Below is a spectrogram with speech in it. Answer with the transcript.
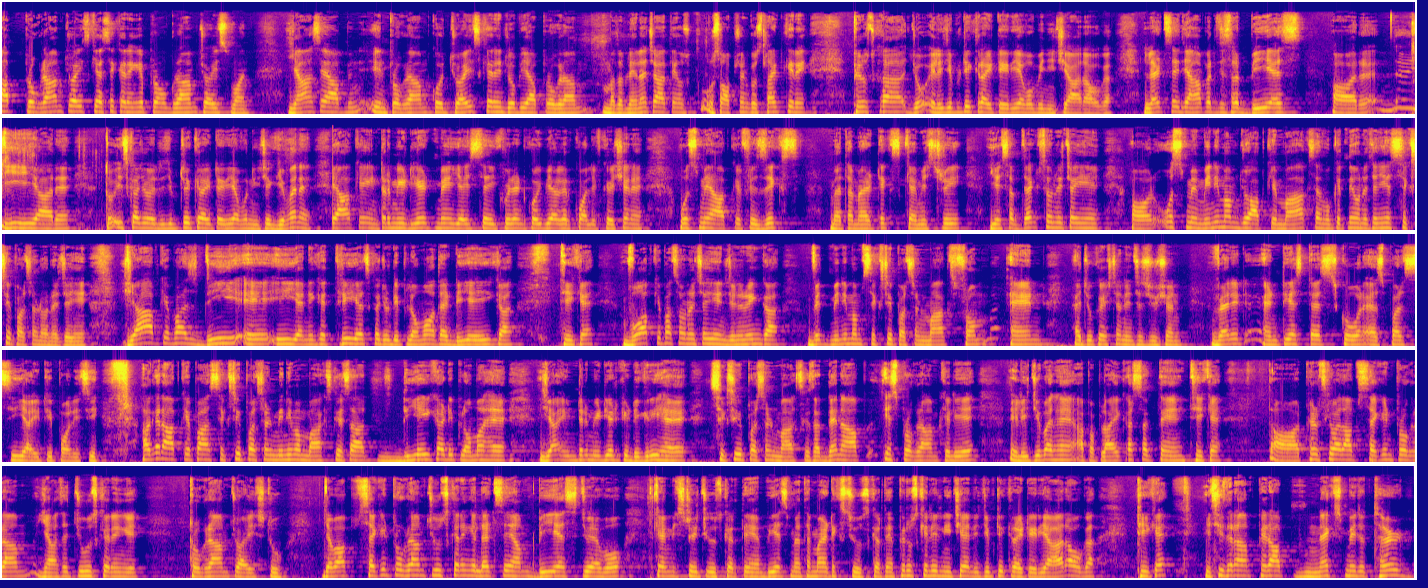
अब प्रोग्राम चॉइस कैसे करेंगे? प्रोग्राम चॉइस वन यहाँ से आप इन, प्रोग्राम को चॉइस करें जो भी आप प्रोग्राम मतलब लेना चाहते हैं उस, उस ऑप्शन को सिलेक्ट करें फिर उसका जो एलिजिबिलिटी क्राइटेरिया वो भी नीचे आ रहा होगा। लेट से जहाँ पर जिस तरह बी एस और ई ई आर है। तो इसका जो एलिजिबिलिटी क्राइटेरिया वो नीचे गिवन है। आपके इंटरमीडिएट में या इससे इक्विलेंट कोई भी अगर क्वालिफिकेशन है, उसमें आपके फिज़िक्स मैथमेटिक्स केमिस्ट्री ये सब्जेक्ट्स होने चाहिए और उसमें मिनिमम जो आपके मार्क्स हैं वो कितने होने चाहिए? सिक्सटी परसेंट होने चाहिए। या आपके पास डी ए ई यानी कि थ्री ईयर्स का जो डिप्लोमा होता है डी ए ई का, ठीक है, वो आपके पास होना चाहिए इंजीनियरिंग का with minimum sixty percent marks from an educational institution valid N T S test score as per C I T policy अगर आपके पास सिक्सटी परसेंट मिनिमम मार्क्स के साथ डी ए ई का डिप्लोमा है या इंटरमीडिएट की डिग्री है सिक्सटी परसेंट मार्क्स के साथ देन आप इस प्रोग्राम के लिए एलिजिबल हैं, आप अप्लाई कर सकते हैं, ठीक है? और फिर उसके बाद आप सेकंड प्रोग्राम यहाँ से चूज़ करेंगे प्रोग्राम चॉइस टू जब आप सेकंड प्रोग्राम चूज़ करेंगे लेट से हम बीएस जो है वो केमिस्ट्री चूज़ करते हैं बीएस मैथमेटिक्स चूज़ करते हैं, फिर उसके लिए नीचे एलिजिबिलिटी क्राइटेरिया आ रहा होगा, ठीक है? इसी तरह फिर आप नेक्स्ट में जो थर्ड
